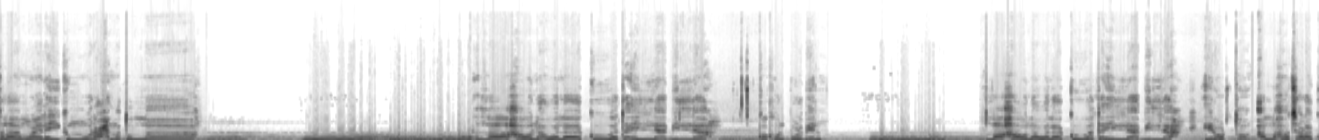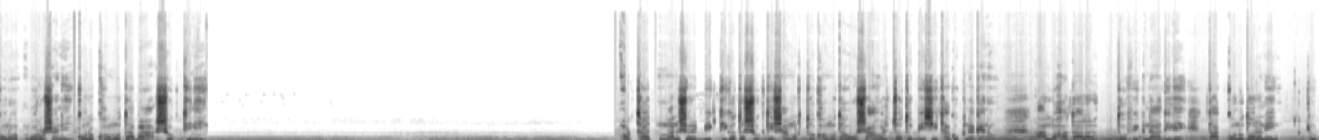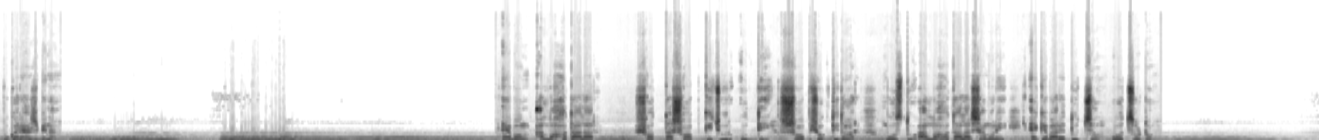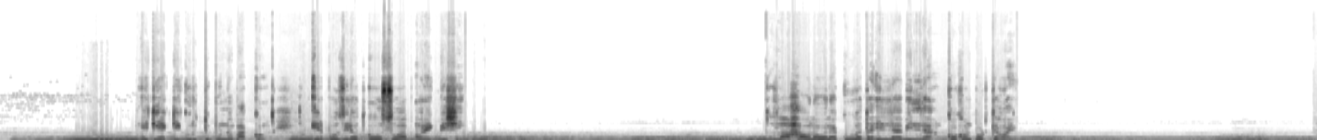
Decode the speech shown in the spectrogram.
আসসালামু আলাইকুম রহমতুল্লাহ। লা হাওলা ওয়ালা কুওয়াতা ইল্লা বিল্লাহ। কখন পড়বেন? লা হাওলা ইল্লা বিল্লাহ। এর অর্থ, আল্লাহ ছাড়া কোনো ভরসা নেই, কোনো ক্ষমতা বা শক্তি নেই। অর্থাৎ মানুষের ব্যক্তিগত শক্তি, সামর্থ্য, ক্ষমতা ও সাহস যত বেশি থাকুক না কেন, আল্লাহ তালার তৌফিক না দিলে তা কোনো ধরনেই উপকারে আসবে না। এবং আল্লাহ তালার সত্তা সব কিছুর ঊর্ধ্বে, সব শক্তিধর বস্তু আল্লাহ তালার সামনে একেবারে তুচ্ছ ও ছোট। এটি একটি গুরুত্বপূর্ণ বাক্য। এর ফজিলত ও সোয়াব অনেক বেশি। লা হাওলা ওয়ালা কুওয়াতা ইল্লা বিল্লাহ, কখন পড়তে হয়?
